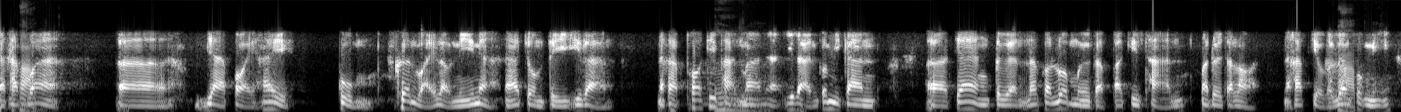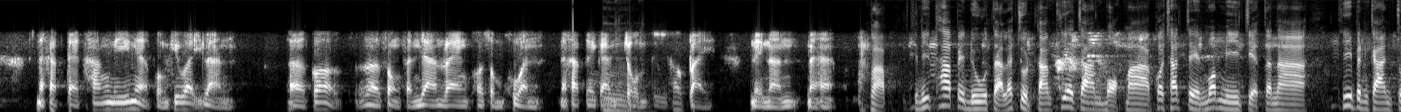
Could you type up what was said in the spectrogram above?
นะครับครับว่าเอ่ออย่าปล่อยให้ กลุ่มเคลื่อนไหวเหล่านี้เนี่ยนะโจมตีอิหร่านนะครับ เพราะที่ผ่านมาเนี่ยอิหร่านก็มีการเอ่อแจ้งเตือนแล้วก็ร่วมมือกับปากีสถานมาโดยตลอดนะครับ เกี่ยวกับเรื่องครับพวกนี้นะครับ แต่ครั้งนี้เนี่ยผมคิดว่าอิหร่านเอ่อก็เอ่อส่งสัญญาณแรงพอสมควรนะครับ ในการอืมโจมตีเข้าไปในนั้นนะฮะครับทีนี้ถ้าไปดูแต่ละจุดตามที่อาจารย์บอกมา ก็ชัดเจนว่ามีเจตนาที่เป็นการโจ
